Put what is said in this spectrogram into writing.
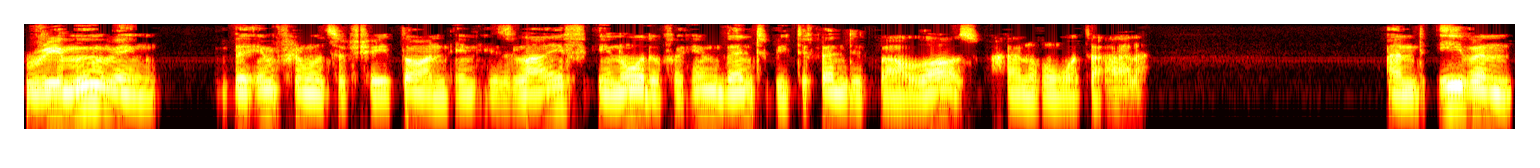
removing the influence of shaitan in his life in order for him then to be defended by Allah subhanahu wa ta'ala. And even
